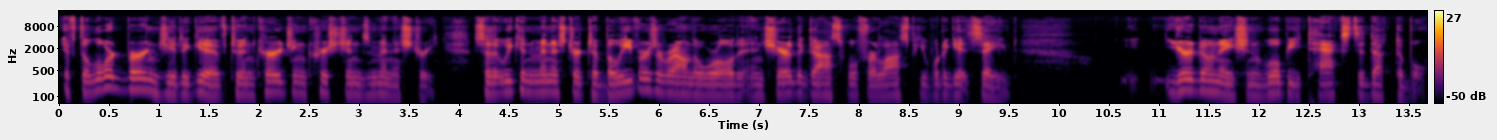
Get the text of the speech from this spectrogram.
If the Lord burdens you to give to encouraging Christians ministry so that we can minister to believers around the world and share the gospel for lost people to get saved, your donation will be tax deductible.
